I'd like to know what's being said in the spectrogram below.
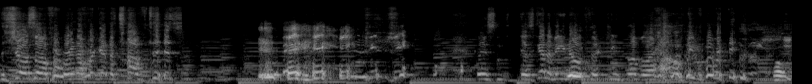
The show's over. We're never gonna top this. There's, there's gonna be no 13th level of Halloween movie. Oh,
